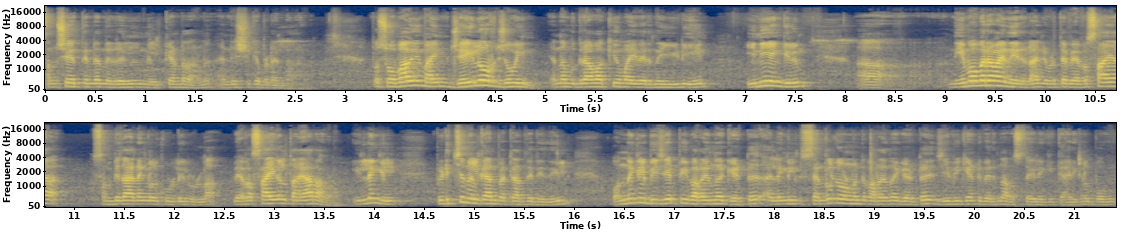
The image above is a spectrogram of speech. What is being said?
സംശയത്തിന്റെ നിഴലിൽ നിൽക്കേണ്ടതാണ് അന്വേഷിക്കപ്പെടേണ്ടതാണ്. അപ്പോൾ സ്വാഭാവികമായും ജയിലോർ ജോയിൻ എന്ന മുദ്രാവാക്യവുമായി വരുന്ന ഇ ഡിയെ ഇനിയെങ്കിലും ആ, നിയമപരമായി നേരിടാൻ ഇവിടുത്തെ വ്യവസായ സംവിധാനങ്ങൾക്കുള്ളിലുള്ള വ്യവസായികൾ തയ്യാറാവണം. ഇല്ലെങ്കിൽ പിടിച്ചു നിൽക്കാൻ പറ്റാത്ത രീതിയിൽ ഒന്നെങ്കിൽ ബി ജെ പി പറയുന്നത് കേട്ട് അല്ലെങ്കിൽ സെൻട്രൽ ഗവൺമെന്റ് പറയുന്നത് കേട്ട് ജീവിക്കേണ്ടി വരുന്ന അവസ്ഥയിലേക്ക് കാര്യങ്ങൾ പോകും.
